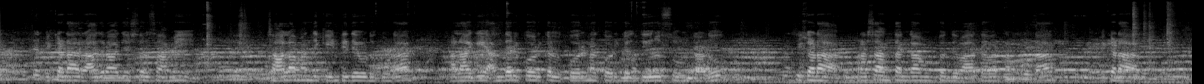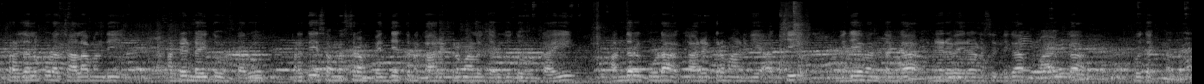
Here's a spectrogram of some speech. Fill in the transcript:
ఇక్కడ రాజరాజేశ్వర స్వామి చాలామందికి ఇంటి దేవుడు కూడా. అలాగే అందరి కోరికలు కోరిన కోరికలు తీరుస్తూ ఉంటాడు. ఇక్కడ ప్రశాంతంగా ఉంటుంది వాతావరణం కూడా. ఇక్కడ ప్రజలు కూడా చాలామంది అటెండ్ అవుతూ ఉంటారు. ప్రతి సంవత్సరం పెద్ద ఎత్తున కార్యక్రమాలు జరుగుతూ ఉంటాయి. అందరూ కూడా కార్యక్రమానికి వచ్చి విజయవంతంగా నెరవేరాల్సిందిగా మా యొక్క కృతజ్ఞతలు.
